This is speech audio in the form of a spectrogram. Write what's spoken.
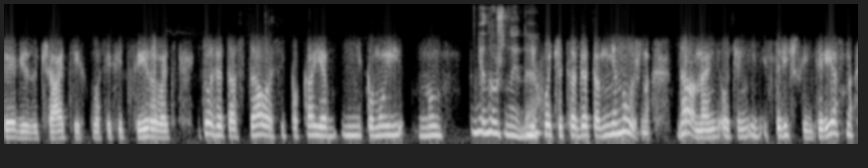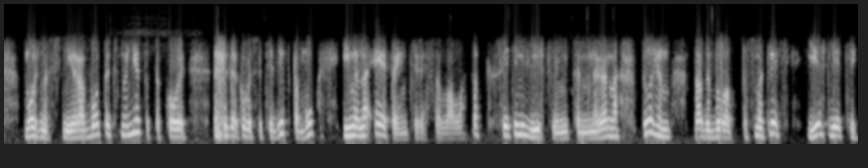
целью изучать их, классифицировать. И тоже это осталось, и пока я никому ну, не нужны, да? Не хочется об этом, не нужно. Да, она очень исторически интересна, можно с ней работать, но нету такого, такого специалиста, кому именно это интересовало. Так с этими лиственницами, наверное, тоже надо было посмотреть, если эти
